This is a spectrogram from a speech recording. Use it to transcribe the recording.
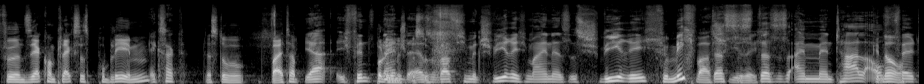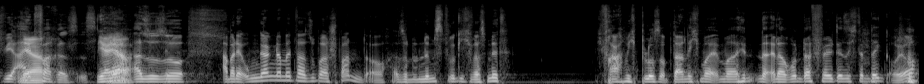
Für ein sehr komplexes Problem, Exakt. desto weiter. Ja, ich finde, also was ich mit schwierig meine, es ist schwierig, Für mich war es dass schwierig. es, dass es einem mental Genau. auffällt, wie einfach es ist. Ja, ja. Also so, Aber der Umgang damit war super spannend auch. Also du nimmst wirklich was mit. Ich frage mich bloß, ob da nicht mal immer hinten einer runterfällt, der sich dann denkt, oh ja.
